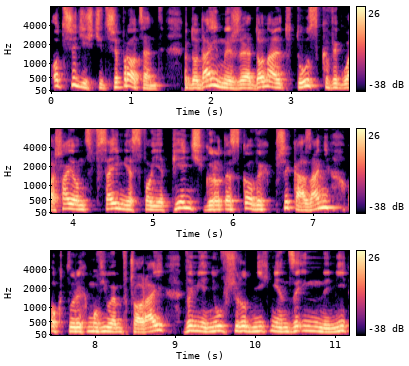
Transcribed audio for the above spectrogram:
o 33%. Dodajmy, że Donald Tusk wygłaszając w Sejmie swoje pięć groteskowych przykazań, o których mówiłem wczoraj, wymienił wśród nich między innymi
